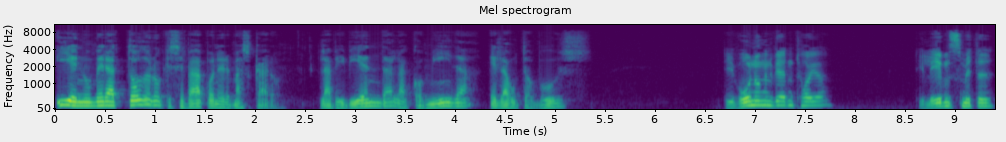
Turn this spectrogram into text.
Y enumera todo lo que se va a poner más caro. La vivienda, la comida, el autobús. Die Wohnungen werden teuer, die Lebensmittel,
